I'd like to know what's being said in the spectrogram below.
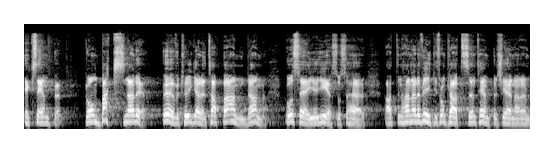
exempel. De baxnade, övertygade, tappa andan. Då säger Jesus så här att när han hade vikit från platsen, tempeltjänaren,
